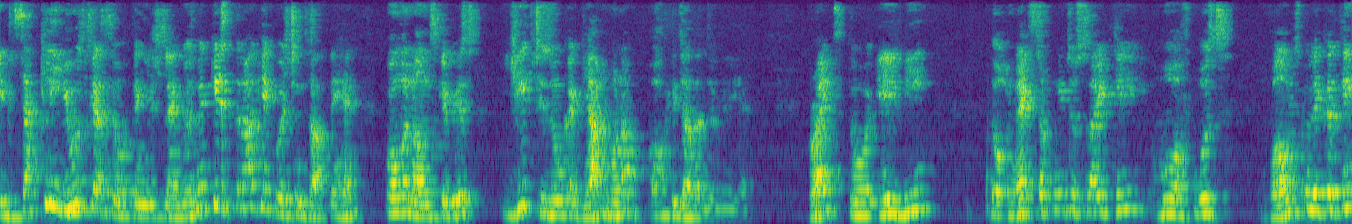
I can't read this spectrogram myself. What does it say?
एग्जैक्टली यूज़ कैसे होते हैं इंग्लिश लैंग्वेज में किस तरह के क्वेश्चंस आते हैं कॉमन नाउन्स के बेस ये चीज़ों का ज्ञान होना बहुत ही ज़्यादा ज़रूरी है राइट right? तो ए बी तो नेक्स्ट अपनी जो स्लाइड थी, वो ऑफ़ कोर्स वाउल्स को लेकर थी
